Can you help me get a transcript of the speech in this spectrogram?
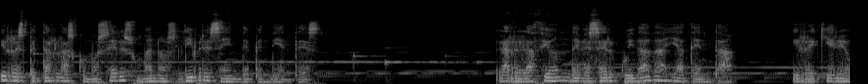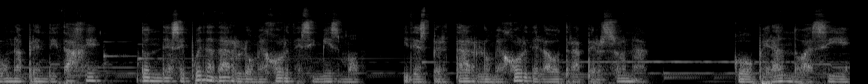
y respetarlas como seres humanos libres e independientes. La relación debe ser cuidada y atenta y requiere un aprendizaje donde se pueda dar lo mejor de sí mismo y despertar lo mejor de la otra persona, cooperando así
